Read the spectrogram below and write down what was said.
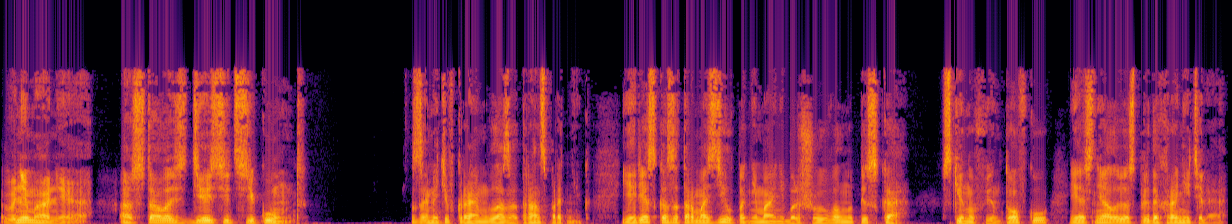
«Внимание! Осталось десять секунд!» Заметив краем глаза транспортник, я резко затормозил, поднимая небольшую волну песка. Скинув винтовку, я снял ее с предохранителя.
